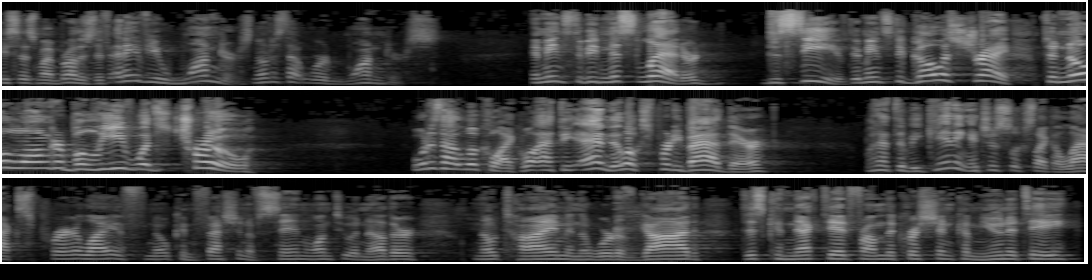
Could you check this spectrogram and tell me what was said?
He says, My brothers, if any of you wanders, notice that word wanders. It means to be misled or deceived. It means to go astray, to no longer believe what's true. What does that look like? Well, at the end, it looks pretty bad there. But at the beginning, it just looks like a lax prayer life, no confession of sin one to another, no time in the Word of God, disconnected from the Christian community,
